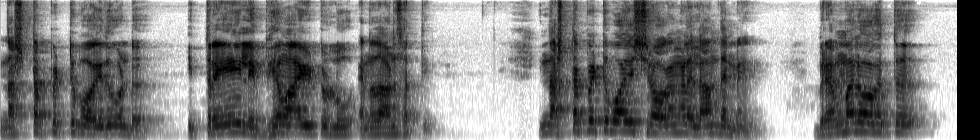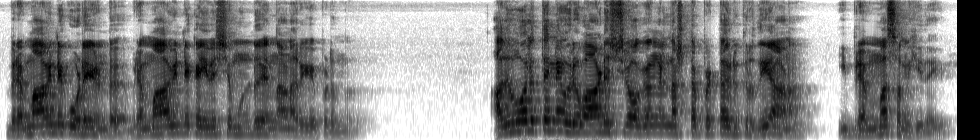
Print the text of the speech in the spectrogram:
നഷ്ടപ്പെട്ടു പോയതുകൊണ്ട് ഇത്രയേ ലഭ്യമായിട്ടുള്ളൂ എന്നതാണ് സത്യം. ഈ നഷ്ടപ്പെട്ടു പോയ ശ്ലോകങ്ങളെല്ലാം തന്നെ ബ്രഹ്മലോകത്ത് ബ്രഹ്മാവിന്റെ കൂടെയുണ്ട് ബ്രഹ്മാവിന്റെ കൈവശമുണ്ട് എന്നാണ് അറിയപ്പെടുന്നത്. അതുപോലെ തന്നെ ഒരുപാട് ശ്ലോകങ്ങൾ നഷ്ടപ്പെട്ട ഒരു കൃതിയാണ് ഈ ബ്രഹ്മസംഹിതയും.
